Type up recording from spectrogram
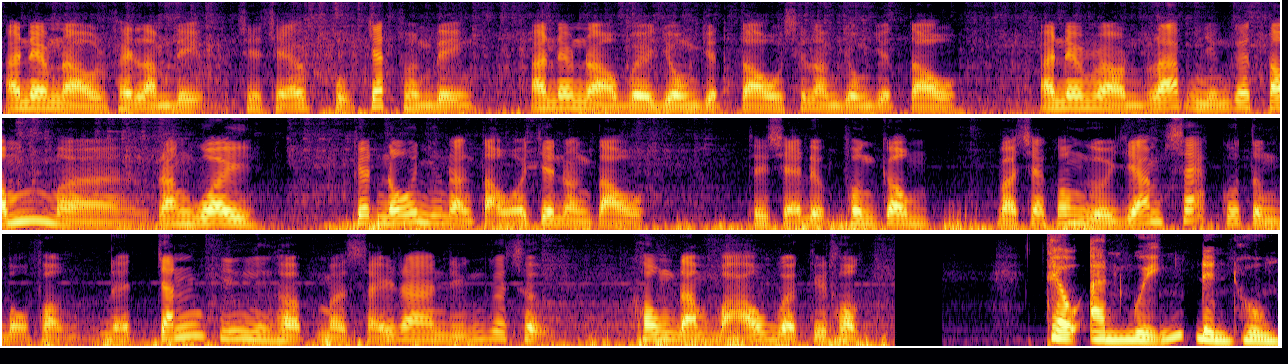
Anh em nào phải làm điện thì sẽ phụ trách phần điện. Anh em nào về dồn dịch tàu sẽ làm dồn dịch tàu. Anh em nào lắp những cái tấm mà răng quay kết nối những đoàn tàu ở trên đoàn tàu thì sẽ được phân công và sẽ có người giám sát của từng bộ phận để tránh những trường hợp mà xảy ra những cái sự không đảm bảo về kỹ thuật. Theo anh Nguyễn Đình Hùng,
